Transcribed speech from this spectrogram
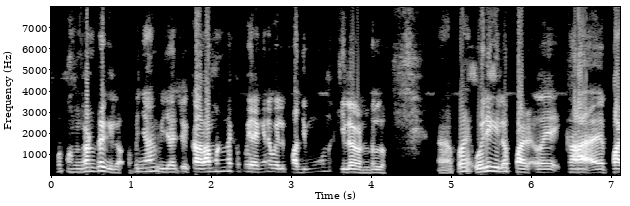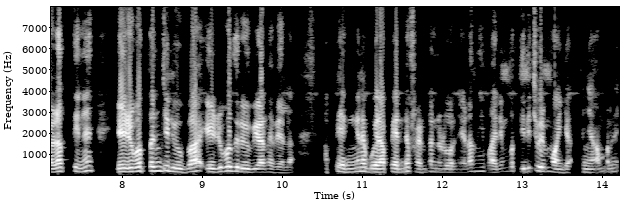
അപ്പൊ പന്ത്രണ്ടര കിലോ. അപ്പൊ ഞാൻ വിചാരിച്ചു കാളമണ്ണിനൊക്കെ പോയി എങ്ങനെ വലിയ പതിമൂന്ന് കിലോ ഉണ്ടല്ലോ. അപ്പൊ ഒരു കിലോ പഴ പഴത്തിന് എഴുപത്തഞ്ച് രൂപ എഴുപത് രൂപയാണ് വില. അപ്പൊ എങ്ങനെ പോയി? അപ്പൊ എന്റെ ഫ്രണ്ട് എന്നോട് പറഞ്ഞു എടാ നീ വരുമ്പോ തിരിച്ചു വരുമ്പോ വാങ്ങിക്കാം. അപ്പൊ ഞാൻ പറഞ്ഞു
